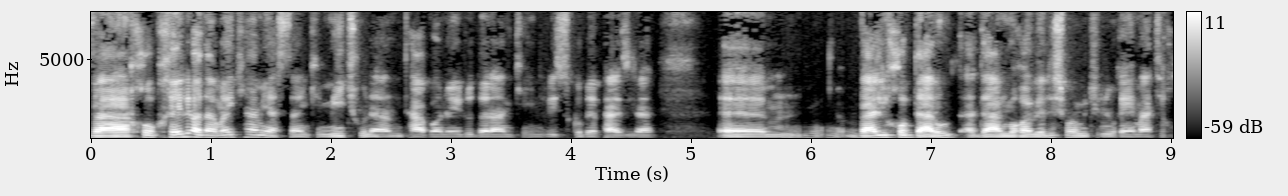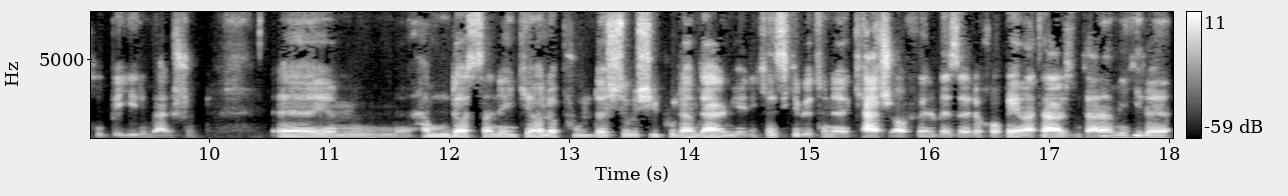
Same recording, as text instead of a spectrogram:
و خب خیلی آدمای کمی هستن که می‌تونن توانایی رو دارن که این ریسک رو بپذیرن ولی خب در, در مقابلش ما می‌تونیم قیمت خوب بگیریم برشون همون داستانه این که حالا پول داشته باشی پولم در میاری کسی که بتونه کش آفر بذاره خب قیمت ارزونتر هم می‌گیره.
